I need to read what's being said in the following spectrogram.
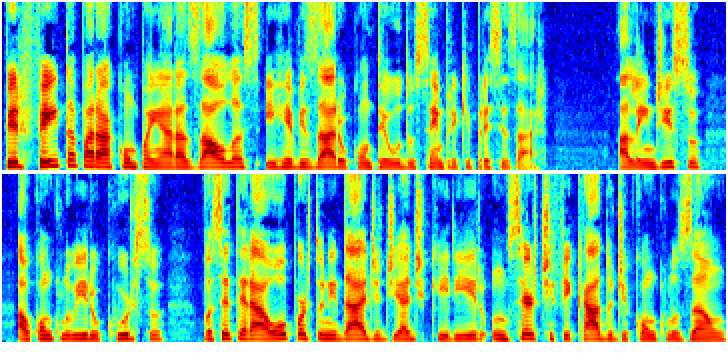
perfeita para acompanhar as aulas e revisar o conteúdo sempre que precisar. Além disso, ao concluir o curso, você terá a oportunidade de adquirir um certificado de conclusão,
